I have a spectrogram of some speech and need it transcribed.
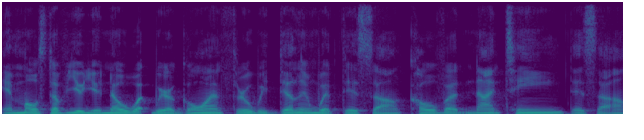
And most of you, you know what we're going through. We're dealing with this uh, COVID 19, this uh,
